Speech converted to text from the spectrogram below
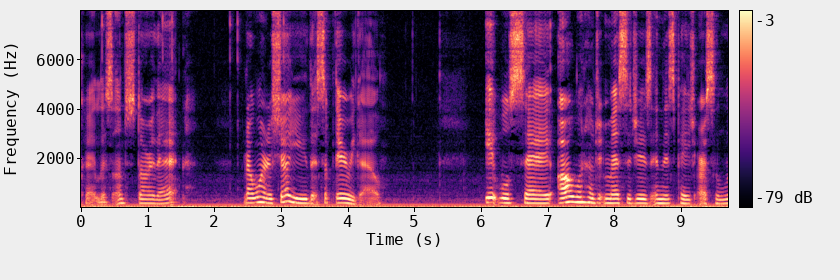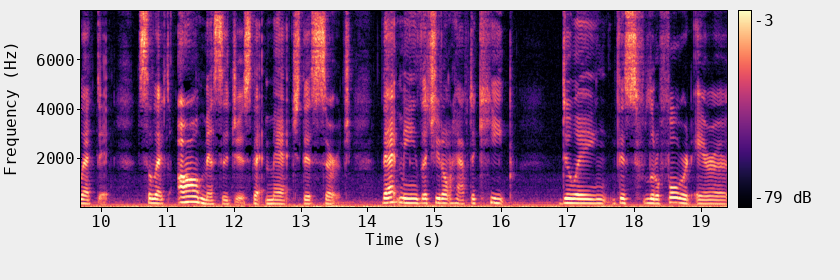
okay let's unstar that but I wanted to show you that so there we go it will say all 100 messages in this page are selected select all messages that match this search. That means that you don't have to keep doing this little forward arrow,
